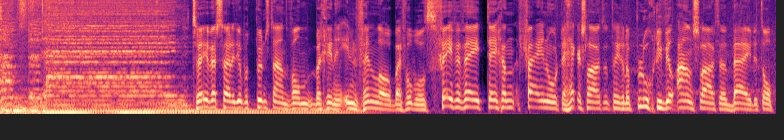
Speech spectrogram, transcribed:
langs de lijn. Twee wedstrijden die op het punt staan van beginnen in Venlo. Bijvoorbeeld VVV tegen Feyenoord. De hekkensluiter tegen de ploeg die wil aansluiten bij de top.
